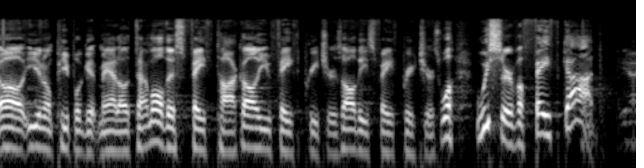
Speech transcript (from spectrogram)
Oh, you know, people get mad all the time. All this faith talk, all you faith preachers, all these faith preachers. Well, we serve a faith God. Yeah.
